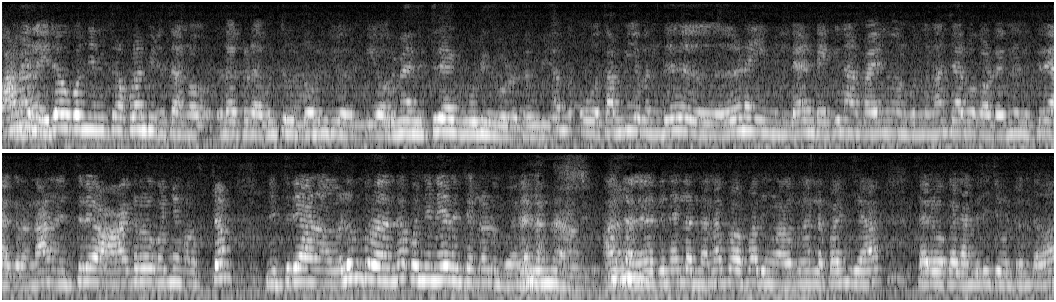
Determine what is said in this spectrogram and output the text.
ஆனால் இரவு கொஞ்சம் நித்திர குழம்பிட்டு தாங்க இடக்கிட விட்டு விட்டு ஒளிம்பி ஒளிம்பியோ ஒரு நித்திரையாக்கி போட்டிங்க தம்பி ஓ தம்பியை வந்து ஏனையும் இல்லை இன்றைக்கு நான் பயந்து வந்தேன்னா சேர்வக்காவில் என்ன நித்திரை ஆக்குறேன் நான் நித்திரை ஆகுறது கொஞ்சம் கஷ்டம் நித்திரையான எழும்புறதுனா கொஞ்சம் நேரம் செல்ல எழும்புறேன் அதுதான் எனக்கு நல்ல தானே இப்போ பார்த்தீங்களா அவளுக்கு நல்ல பஞ்சா சருவக்கெல்லாம் விரிச்சு விட்டுருந்தவா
